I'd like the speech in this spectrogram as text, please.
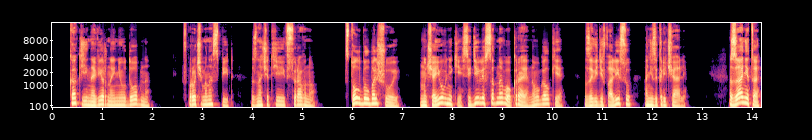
— «как ей, наверное, неудобно. Впрочем, она спит, значит, ей все равно». Стол был большой, но чаевники сидели с одного края на уголке. Завидев Алису, они закричали. «Занято!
